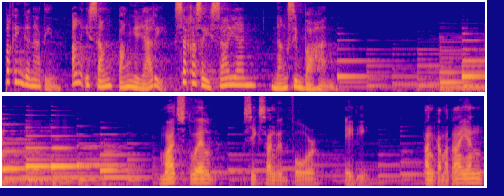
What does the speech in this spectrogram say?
Pakinggan natin ang isang pangyayari sa kasaysayan ng simbahan. March 12, 604 AD. Ang kamatayan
